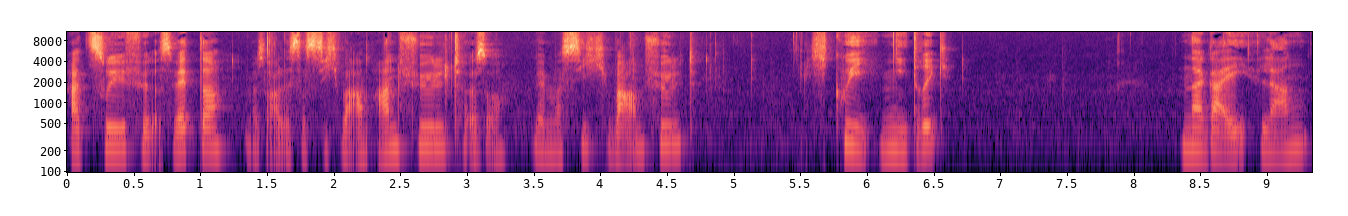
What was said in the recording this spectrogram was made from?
Atsui für das Wetter, also alles, das sich warm anfühlt, also wenn man sich warm fühlt. Hikui, niedrig. Nagai, lang.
